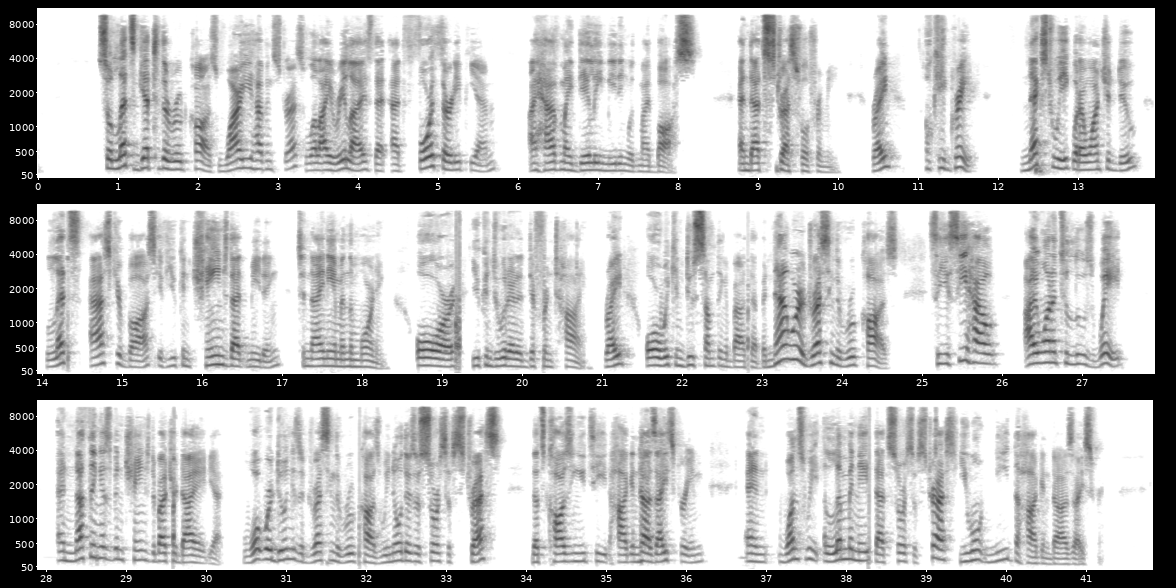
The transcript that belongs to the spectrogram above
So let's get to the root cause. Why are you having stress? Well, I realized that at 4:30 p.m. I have my daily meeting with my boss, and that's stressful for me, right? Okay, great. Next week, what I want you to do, let's ask your boss if you can change that meeting to 9 a.m. in the morning, or you can do it at a different time, right? Or we can do something about that. But now we're addressing the root cause. So you see how I wanted to lose weight and nothing has been changed about your diet yet. What we're doing is addressing the root cause. We know there's a source of stress that's causing you to eat Haagen-Dazs ice cream. And once we eliminate that source of stress, you won't need the Haagen-Dazs ice cream,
